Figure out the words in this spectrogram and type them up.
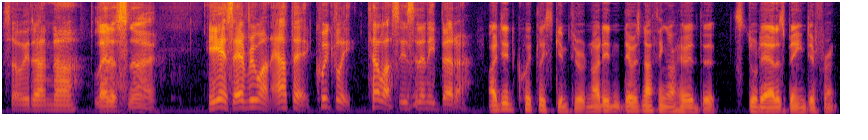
So we don't know. Let us know. Yes, everyone out there, quickly tell us, is it any better? I did quickly skim through it, and I didn't. There was nothing I heard that stood out as being different.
